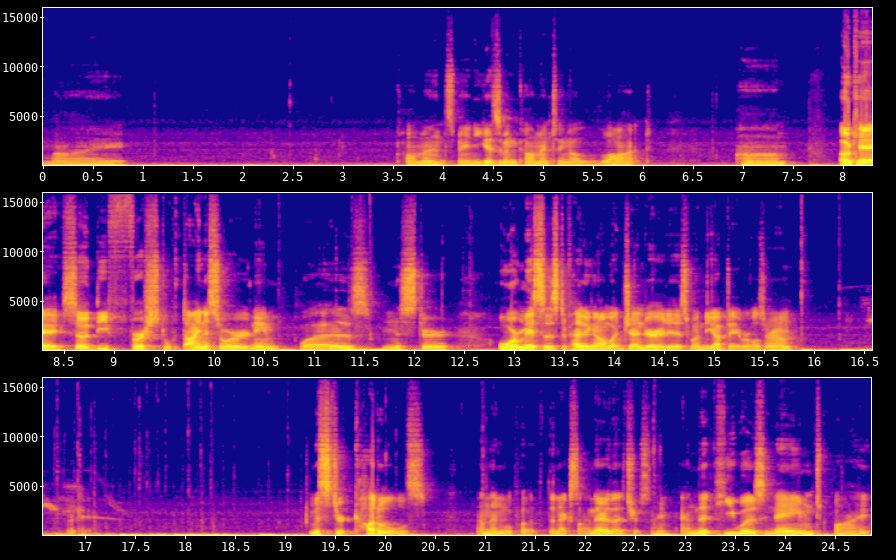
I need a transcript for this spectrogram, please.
my comments. Man, you guys have been commenting a lot. Um, okay, so the first dinosaur name was Mr. or Mrs., depending on what gender it is when the update rolls around. Okay. Mr. Cuddles. And then we'll put the next line there, that's your name. And that he was named by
